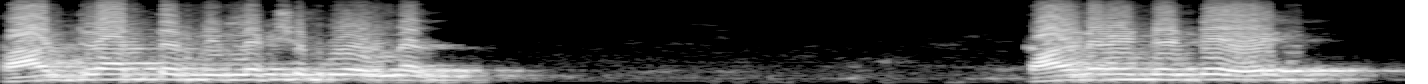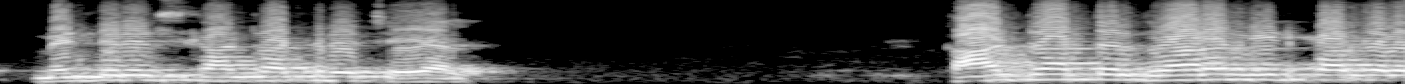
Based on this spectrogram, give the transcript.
కాంట్రాక్టర్ నిర్లక్ష్యం కూడా ఉన్నది. కారణం ఏంటంటే మెయింటెనెన్స్ కాంట్రాక్టరే చేయాలి. కాంట్రాక్టర్ ద్వారా నీటిపారుదల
